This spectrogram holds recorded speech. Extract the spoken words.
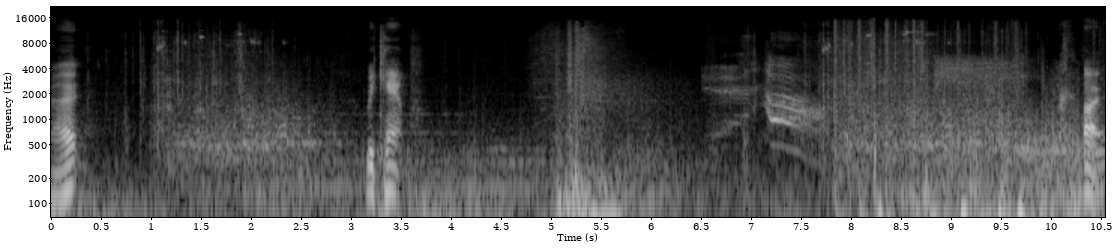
Alright. We camp. Alright.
